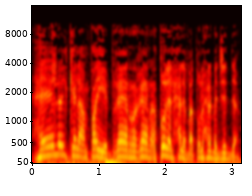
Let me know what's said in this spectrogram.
حلو الكلام طيب غير غير طول الحلبة طول حلبة جدة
